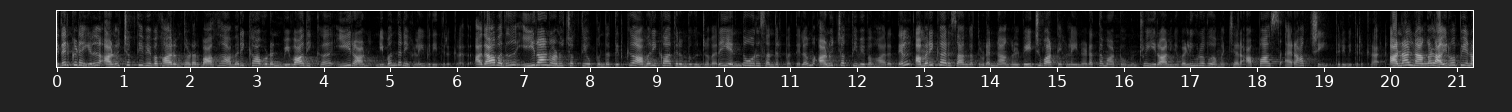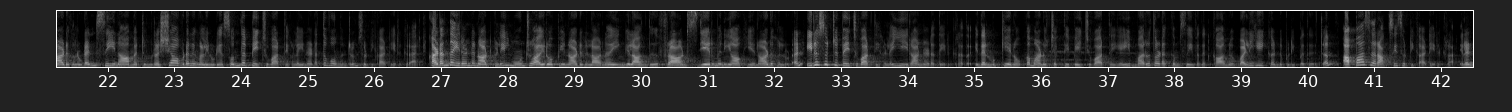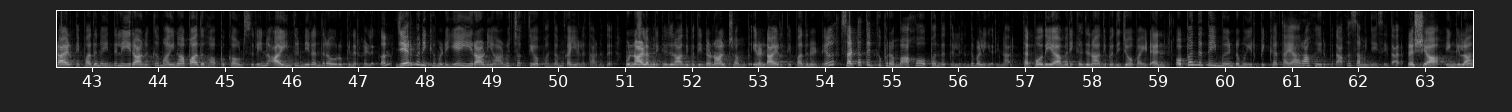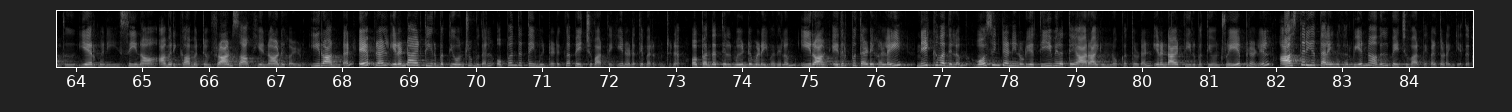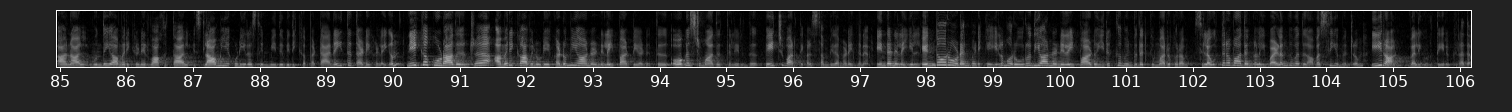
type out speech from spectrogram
இதற்கிடையில் அணுசக்தி விவகாரம் தொடர்பாக அமெரிக்காவுடன் விவாதிக்க ஈரான் நிபந்தனைகளை விதித்திருக்கிறது. அதாவது ஈரான் அணுசக்தி ஒப்பந்தத்திற்கு அமெரிக்கா திரும்புகின்ற வரை எந்த ஒரு சந்தர்ப்பத்திலும் அணுசக்தி விவகாரத்தில் அமெரிக்க அரசாங்கத்துடன் நாங்கள் பேச்சுவார்த்தைகளை நடத்த மாட்டோம் என்று ஈரானிய வெளியுறவு அமைச்சர் அப்பாஸ் அராக்சி தெரிவித்திருக்கிறார். ஆனால் நாங்கள் ஐரோப்பிய நாடுகளுடன் சீனா மற்றும் ரஷ்யாவுடன் எங்களினுடைய சொந்த பேச்சுவார்த்தைகளை நடத்துவோம் என்றும் சுட்டிக்காட்டியிருக்கிறார். கடந்த இரண்டு நாட்களில் மூன்று ஐரோப்பிய நாடுகளான இங்கிலாந்து இங்கிலாந்து பிரான்ஸ் ஜெர்மனி ஆகிய நாடுகளுடன் இருசுற்று பேச்சுவார்த்தைகளை ஈரான் நடத்தியிருக்கிறது. இதன் முக்கிய நோக்கம் அணுசக்தி பேச்சுவார்த்தையை மறுதொடக்கம் செய்வதற்கான வழியை கண்டுபிடிப்பது என்றும் அப்பாஸ் ராக்சி சுட்டிக்காட்டியிருக்கிறார். இரண்டாயிரத்தி பதினைந்தில் ஈரானுக்கு ஐநா பாதுகாப்பு கவுன்சிலின் ஐந்து நிரந்தர உறுப்பினர்களுக்கும் ஜெர்மனிக்கும் இடையே ஈரானிய அணுசக்தி ஒப்பந்தம் கையெழுத்தானது. முன்னாள் அமெரிக்க ஜனாதிபதி டொனால்டு ட்ரம்ப் இரண்டாயிரத்தி பதினெட்டில் சட்டத்திற்கு புறம்பாக ஒப்பந்தத்திலிருந்து வெளியேறினார். தற்போதைய அமெரிக்க ஜனாதிபதி ஜோ பைடன் ஒப்பந்தத்தை உலகத்தை மீண்டும் உயிர்ப்பிக்க தயாராக இருப்பதாக சமிஞ்சை செய்தார். Russia England Germany China America மற்றும் பிரான்ஸ் ஆகிய நாடுகள் ஈரானுடன் ஏப்ரல் இரண்டாயிரத்தி இருபத்தி ஒன்று முதல் ஒப்பந்தத்தை மீட்டெடுக்க பேச்சுவார்த்தையை நடத்தி வருகின்றன. ஒப்பந்தத்தில் மீண்டும் இணைவதிலும் ஈரான் எதிர்ப்பு தடைகளை நீக்குவதிலும் வாஷிங்டனினுடைய தீவிரத்தை ஆராயும் நோக்கத்துடன் இரண்டாயிரத்தி இருபத்தி ஒன்று ஏப்ரலில் ஆஸ்திரிய தலைநகர் வியன்னாவில் பேச்சுவார்த்தைகள் தொடங்கியது. ஆனால் முந்தைய அமெரிக்க நிர்வாகத்தால் இஸ்லாமிய குடியரசின் மீது விதிக்கப்பட்ட அனைத்து தடை தடைகளையும் நீக்கக்கூடாது என்ற அமெரிக்காவினுடைய கடுமையான நிலைப்பாட்டை அடுத்து ஆகஸ்ட் மாதத்திலிருந்து பேச்சுவார்த்தைகள் ஸ்தம்பிதமடைந்தன. இந்த நிலையில் எந்த ஒரு உடன்படிக்கையிலும் ஒரு உறுதியான நிலைப்பாடு இருக்கும் என்பதற்கு மறுபுறம் சில உத்தரவாதங்களை வழங்குவது அவசியம் என்றும் ஈரான் வலியுறுத்தியிருக்கிறது.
